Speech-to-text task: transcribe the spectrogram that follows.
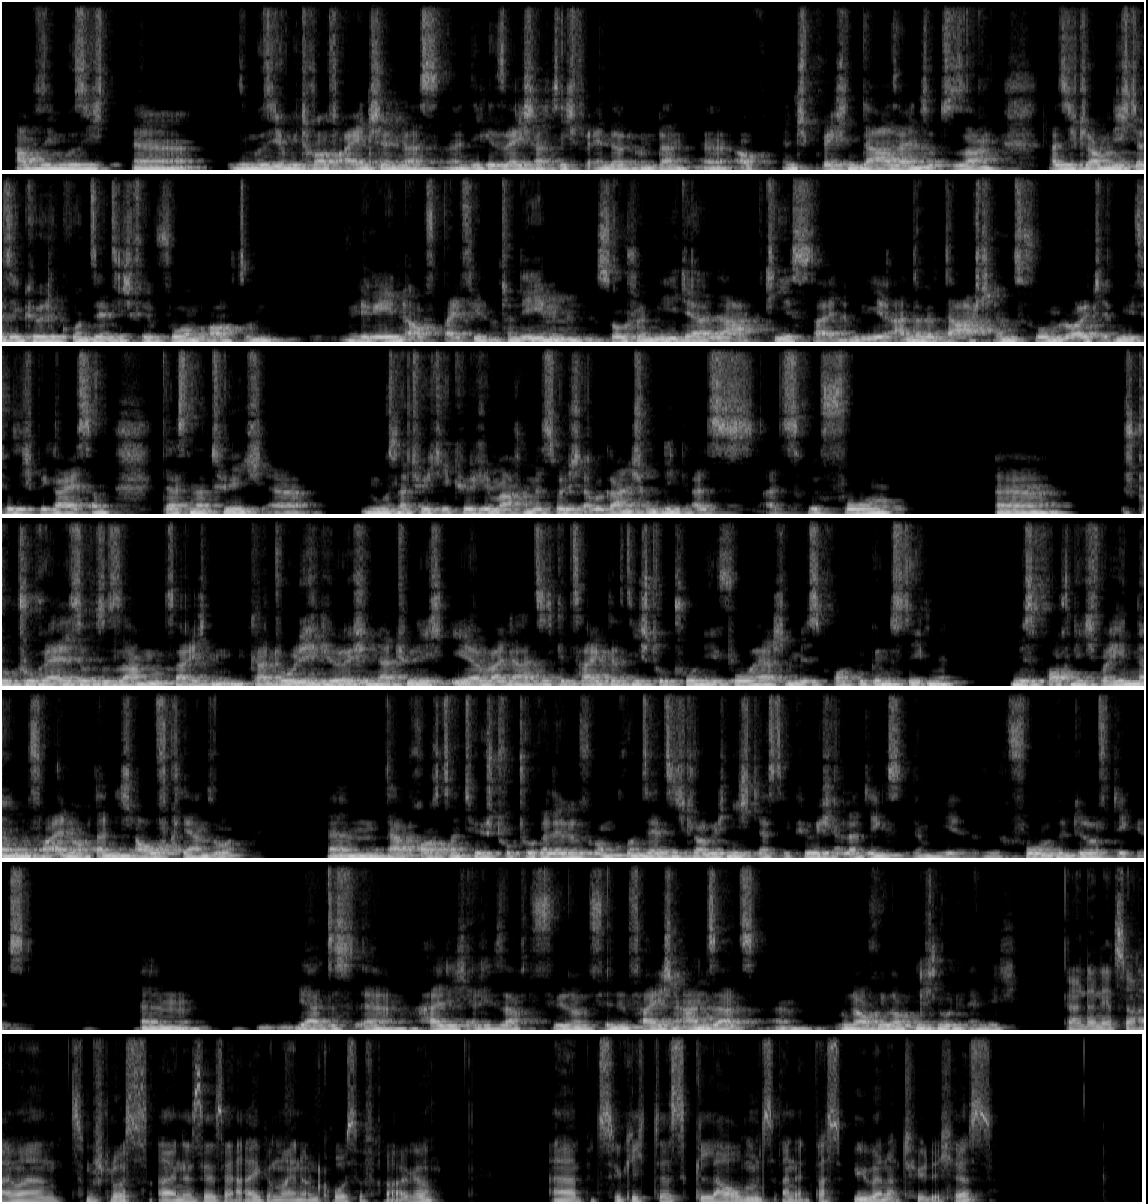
Aber sie muss sich, äh, sie muss sich irgendwie darauf einstellen, dass äh, die Gesellschaft sich verändert und dann äh, auch entsprechend da sein sozusagen. Also ich glaube nicht, dass die Kirche grundsätzlich Reform braucht, sondern wir reden auch bei vielen Unternehmen, Social Media, da aktiv sein, irgendwie andere Darstellungsformen, Leute irgendwie für sich begeistern. Das natürlich, äh, muss natürlich die Kirche machen. Das würde ich aber gar nicht unbedingt als, als Reform äh, strukturell sozusagen bezeichnen. Katholische Kirche natürlich eher, weil da hat sich gezeigt, dass die Strukturen, die vorherrschen, Missbrauch begünstigen, Missbrauch nicht verhindern und vor allem auch dann nicht aufklären. So. Ähm, da braucht es natürlich strukturelle Reformen. Grundsätzlich glaube ich nicht, dass die Kirche allerdings irgendwie reformbedürftig ist. Ähm, ja, das äh, halte ich ehrlich gesagt für, für den falschen Ansatz ähm, und auch überhaupt nicht notwendig. Ja, und dann jetzt noch einmal zum Schluss eine sehr, sehr allgemeine und große Frage äh, bezüglich des Glaubens an etwas Übernatürliches.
